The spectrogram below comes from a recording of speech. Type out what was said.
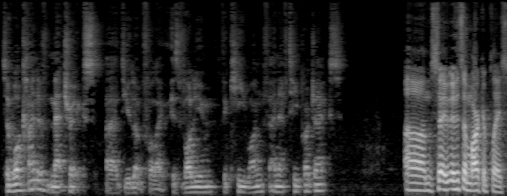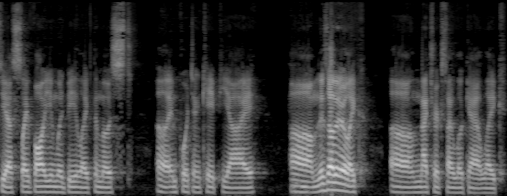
so, what kind of metrics uh, do you look for? Like, is volume the key one for NFT projects? Um, so, if it's a marketplace, yes, like volume would be like the most uh, important KPI. Um, there's other like uh, metrics I look at, like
